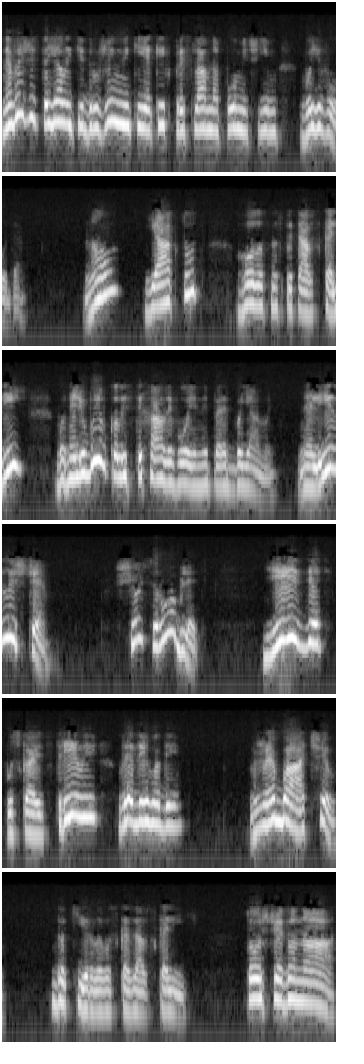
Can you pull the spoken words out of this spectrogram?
На вежі стояли ті дружинники, яких прислав на поміч їм воєвода. Ну, як тут? голосно спитав скалій, бо не любив, коли стихали воїни перед боями. Не лізли ще? Щось роблять. Їздять, пускають стріли в ряди годи. Вже бачив, докірливо сказав скалій. То ще до нас.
